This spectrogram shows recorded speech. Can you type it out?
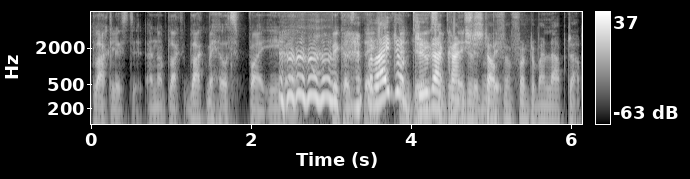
blacklisted and not black blackmailed by email because they. But I don't do that kind of stuff in front of my laptop.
